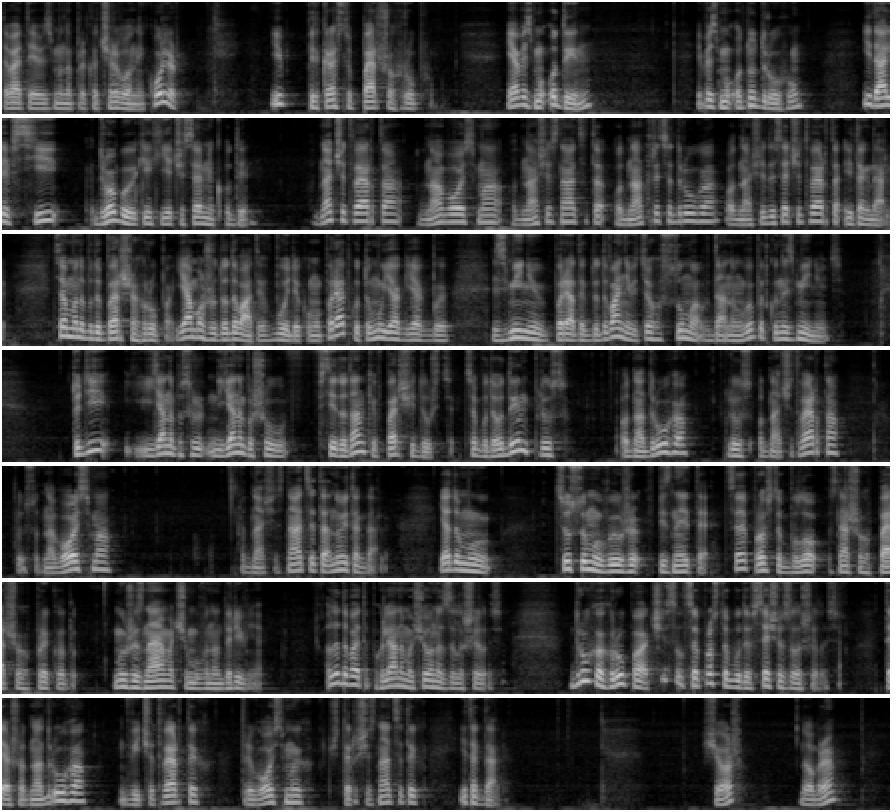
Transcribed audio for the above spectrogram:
Давайте я візьму, наприклад, червоний колір і підкреслю першу групу. Я візьму один, я візьму одну другу, і далі всі дроби, у яких є чисельник 1. 1 четверта, 1 восьма, 1 шістнадцята, 1 тридцять друга, 1 шістдесят четверта і так далі. Це в мене буде перша група. Я можу додавати в будь-якому порядку, тому як якби змінюю порядок додавання, від цього сума в даному випадку не змінюється. Тоді я напишу, я напишу всі доданки в першій дужці. Це буде 1 плюс 1 друга, плюс 1 четверта, плюс 1 восьма, 1 шістнадцята, ну і так далі. Я думаю, цю суму ви вже впізнаєте. Це просто було з нашого першого прикладу. Ми вже знаємо, чому вона дорівнює. Але давайте поглянемо, що у нас залишилося. Друга група чисел це просто буде все, що залишилося. Теж одна друга, 2 четвертих, 3 восьмих, 4 шістнадцятих і так далі. Що ж, добре.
